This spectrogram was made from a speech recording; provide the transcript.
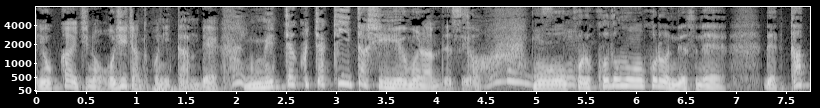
四日市のおじいちゃんとこに行ったんで、はい、めちゃくちゃ聞いた CM なんですよ。すね、もうこれ子供の頃にですね、で、たっ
